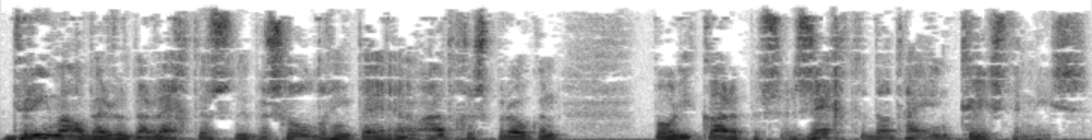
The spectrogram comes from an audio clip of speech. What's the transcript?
Driemaal werden de rechters de beschuldiging tegen hem uitgesproken. Polycarpus zegt dat hij een christen is.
